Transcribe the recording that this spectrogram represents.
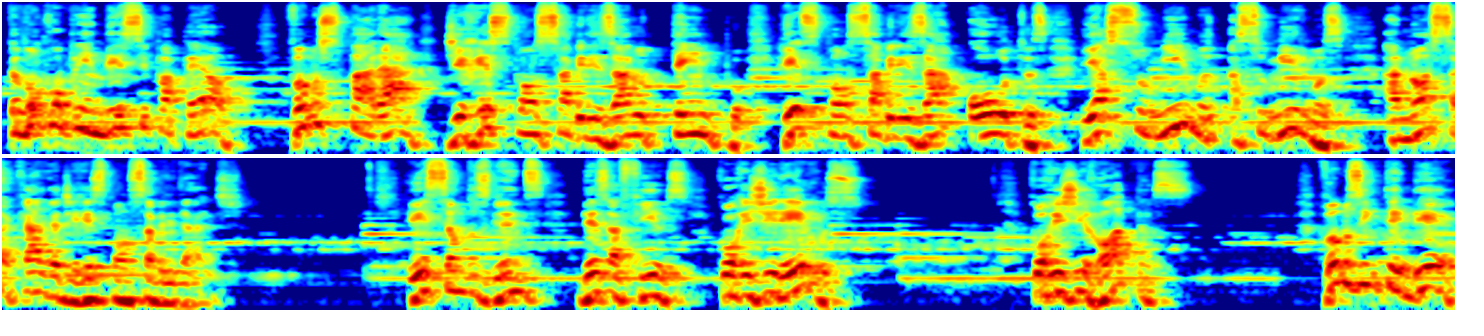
Então vamos compreender esse papel. Vamos parar de responsabilizar o tempo, responsabilizar outros e assumirmos, assumirmos a nossa carga de responsabilidade. Esse é um dos grandes desafios: corrigir erros, corrigir rotas. Vamos entender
